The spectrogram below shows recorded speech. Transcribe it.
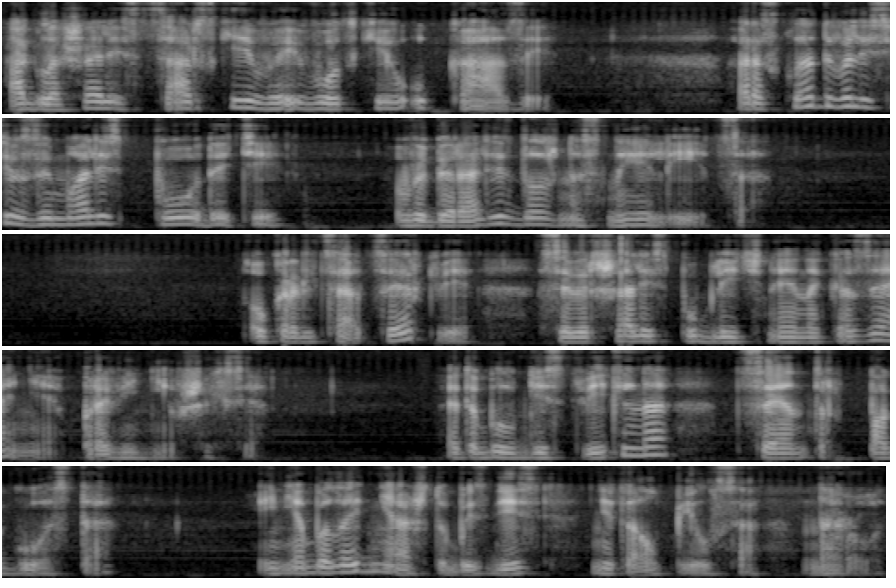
оглашались царские воеводские указы, раскладывались и взимались подати – выбирались должностные лица. У крыльца церкви совершались публичные наказания провинившихся. Это был действительно центр погоста, и не было дня, чтобы здесь не толпился народ.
